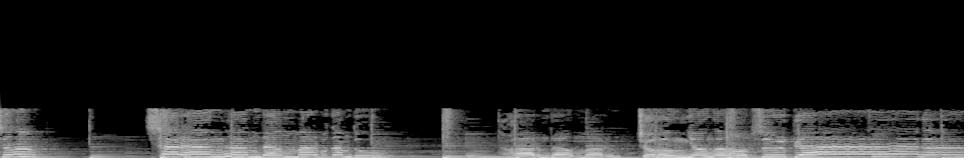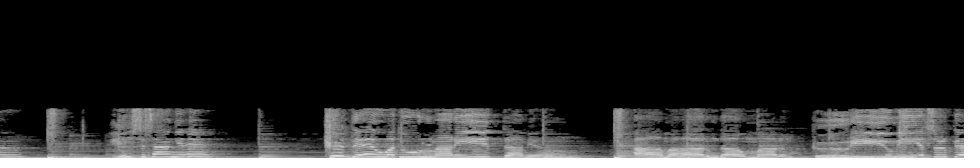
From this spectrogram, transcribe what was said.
세상에서 사랑한단 말보담도 더 아름다운 말은 정녕 없을까? 이 세상에 그대와 둘만 있다면 아마 아름다운 말은 그리움이었을까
